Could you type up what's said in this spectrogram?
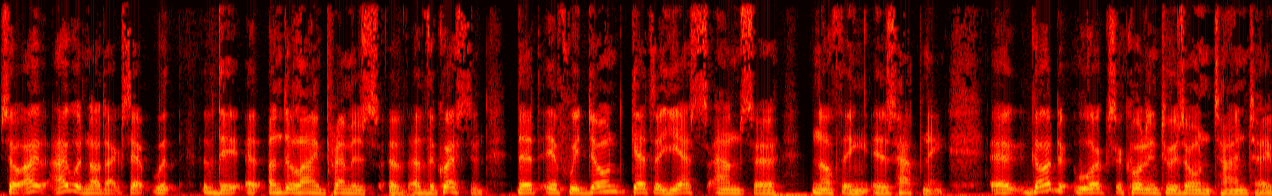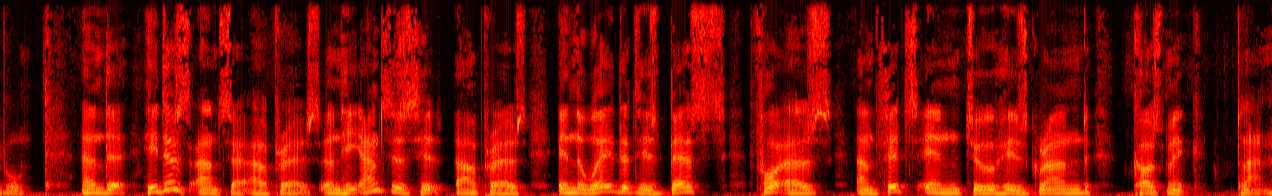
So I, I would not accept with the uh, underlying premise of, of the question that if we don't get a yes answer, nothing is happening. Uh, God works according to his own timetable. And uh, he does answer our prayers, and he answers his, our prayers in the way that is best for us and fits into his grand cosmic plan.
